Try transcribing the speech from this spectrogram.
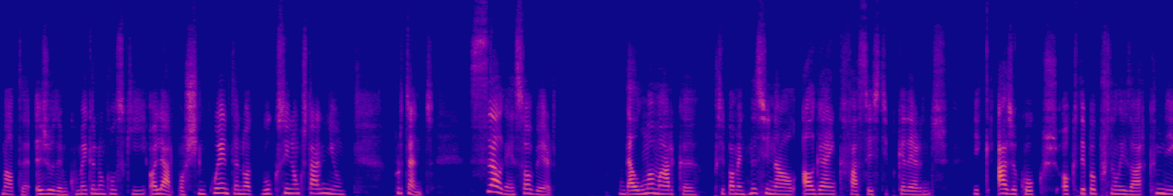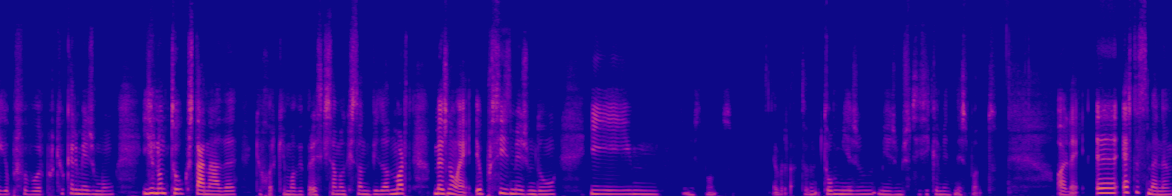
malta, ajudem-me, como é que eu não consegui olhar para os 50 notebooks e não gostar nenhum? Portanto, se alguém souber de alguma marca, principalmente nacional, alguém que faça esse tipo de cadernos e que haja cocos ou que dê para personalizar, que me diga, por favor, porque eu quero mesmo um e eu não estou a gostar nada. Que horror, que móvel parece que isto é uma questão de vida ou de morte, mas não é. Eu preciso mesmo de um e. Neste ponto. É verdade, estou mesmo, mesmo especificamente neste ponto. Olhem, eh, esta semana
